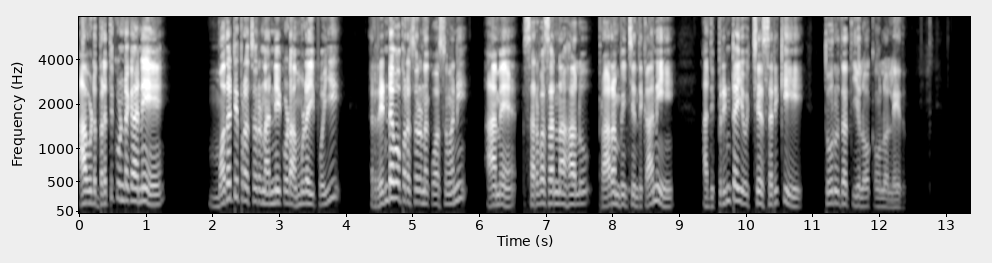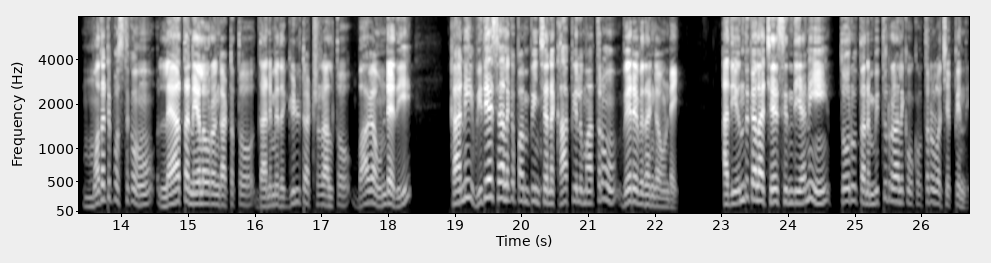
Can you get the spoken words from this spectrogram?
ఆవిడ బ్రతికుండగానే మొదటి ప్రచురణ అన్నీ కూడా అమ్ముడైపోయి రెండవ ప్రచురణ కోసమని ఆమె సర్వసన్నాహాలు ప్రారంభించింది కానీ అది ప్రింట్ అయి వచ్చేసరికి తోరుదత్ ఈ లోకంలో లేదు. మొదటి పుస్తకం లేత నీలవరం గట్టతో దానిమీద గిల్ట్ అక్షరాలతో బాగా ఉండేది. కానీ విదేశాలకు పంపించిన కాపీలు మాత్రం వేరే విధంగా ఉండేవి అది ఎందుకలా చేసింది అని తోరు తన మిత్రురాలికి ఒక ఉత్తరంలో చెప్పింది.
